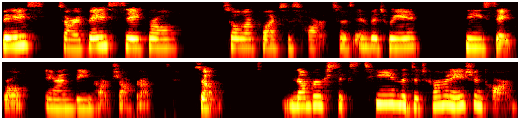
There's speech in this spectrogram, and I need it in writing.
base, sorry, base, sacral, solar plexus, heart. So it's in between the sacral and the heart chakra. So number 16, the determination card.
